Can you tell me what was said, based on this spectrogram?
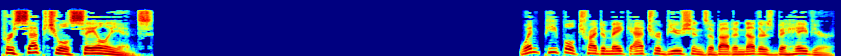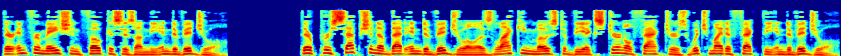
Perceptual salience When people try to make attributions about another's behavior, their information focuses on the individual. Their perception of that individual is lacking most of the external factors which might affect the individual.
